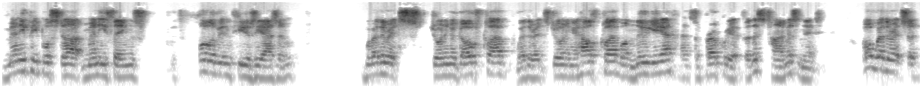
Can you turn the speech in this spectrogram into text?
Many people start many things full of enthusiasm, whether it's joining a golf club, whether it's joining a health club on New Year, that's appropriate for this time, isn't it? Or whether it's a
